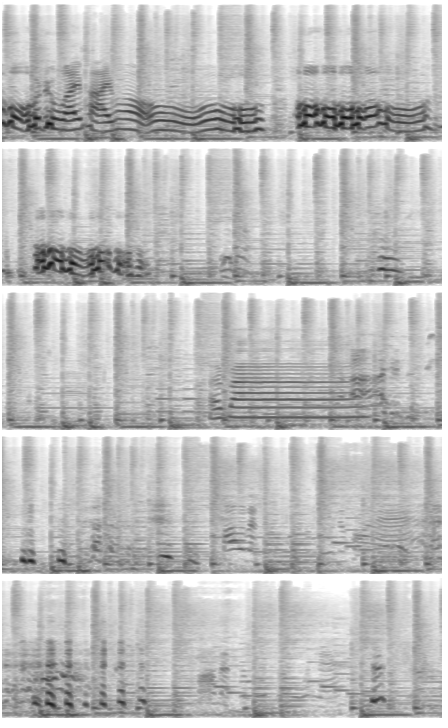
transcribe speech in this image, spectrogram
องโอ้โห ดูไว้พายพ่อ โอ้โห โอ้โห โอ้โหโอ้โหบายบายพ่อแบบสมูทสมูทนะพ่อนะพ่อแบบสมูทสมูทนะ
